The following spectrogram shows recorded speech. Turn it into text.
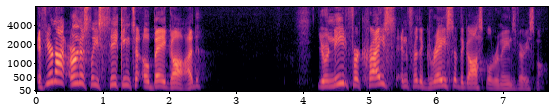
If you're not earnestly seeking to obey God, your need for Christ and for the grace of the gospel remains very small.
